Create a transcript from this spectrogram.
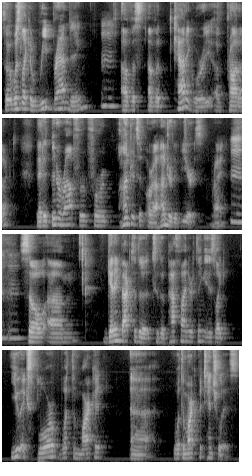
So it was like a rebranding Mm. of a, of a category of product that had been around for, for hundreds of or a hundred of years, right? Mm, mm. So um, getting back to the to the Pathfinder thing is like you explore what the market uh, what the market potential is.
